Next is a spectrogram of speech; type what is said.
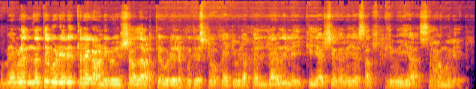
അപ്പൊ അപ്പോൾ നമ്മൾ ഇന്നത്തെ വീഡിയോയിൽ ഇത്രേ കാണിക്കുന്നു ഇൻഷാല്ല അടുത്ത വീഡിയോയിൽ പുതിയ സ്റ്റോക്ക് ആയിട്ട് വരും. അപ്പോൾ എല്ലാവരും ലൈക്ക് ചെയ്യുക ഷെയർ ചെയ്യുക സബ്സ്ക്രൈബ് ചെയ്യുക. അസ്സാം വലൈക്കും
